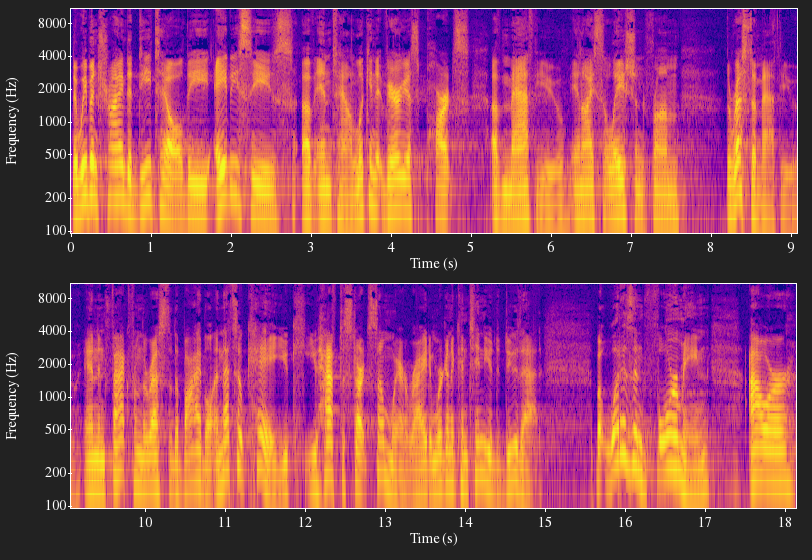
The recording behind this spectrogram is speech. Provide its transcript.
that we've been trying to detail the ABCs of In Town, looking at various parts of Matthew in isolation from the rest of Matthew, and in fact, from the rest of the Bible. And that's okay. You, you have to start somewhere, right? And we're going to continue to do that. But what is informing our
